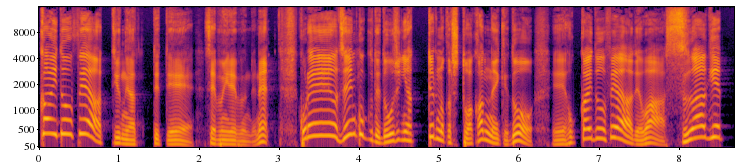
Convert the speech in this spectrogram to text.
海道フェアっていうのやってて、セブンイレブンでね。これは、全国で同時にやってるのかちょっとわかんないけど、えー、北海道フェアでは、素揚げって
